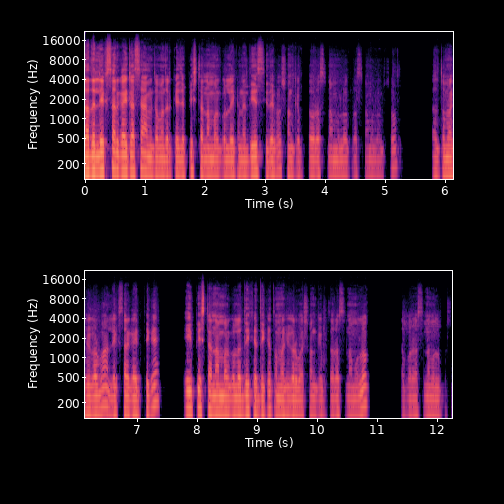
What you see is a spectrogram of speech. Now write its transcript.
যাদের লেকচার গাইড আছে, আমি তোমাদেরকে যে পৃষ্ঠা নম্বরগুলো এখানে দিয়েছি, দেখো, সংক্ষিপ্ত রচনামূলক রচনামূলক তাহলে তোমরা কি করবা? লেকচার গাইড থেকে এই পৃষ্ঠা নাম্বারগুলো দেখে দেখে তোমরা কি করবা? সংক্ষিপ্ত রচনামূলক তারপর রচনামূলক প্রশ্ন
